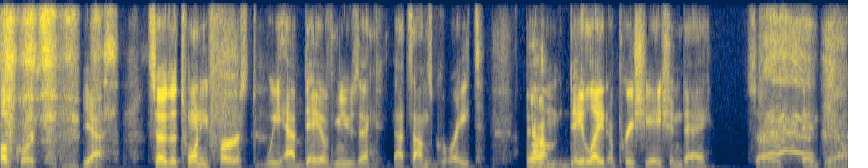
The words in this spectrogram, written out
Of course, yes. So the 21st, we have Day of Music. That sounds great. Yeah. Um, Daylight Appreciation Day. So, and you know,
